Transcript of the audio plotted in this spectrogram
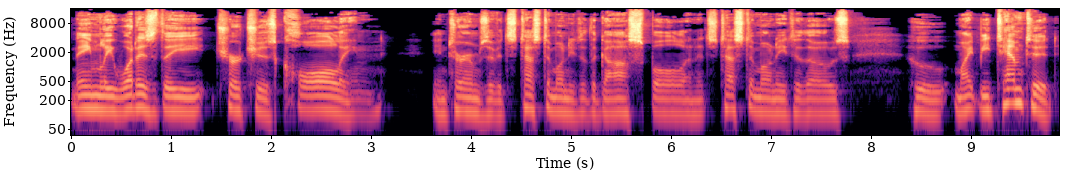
namely, what is the church's calling in terms of its testimony to the gospel and its testimony to those who might be tempted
